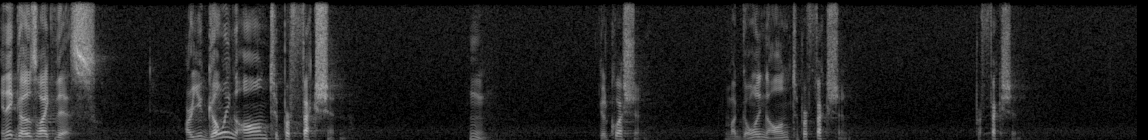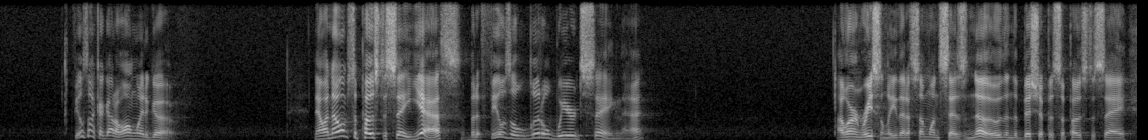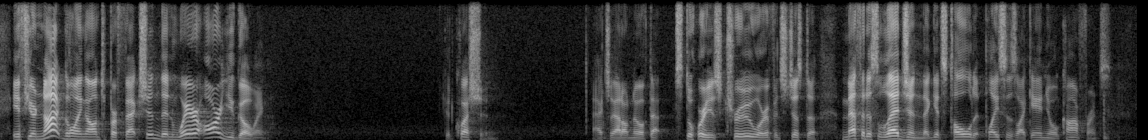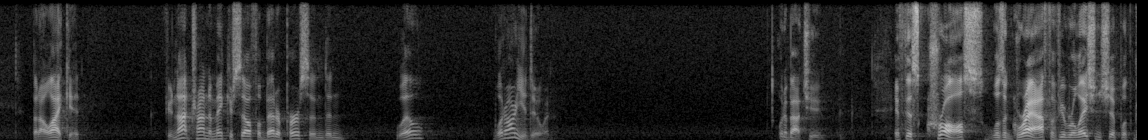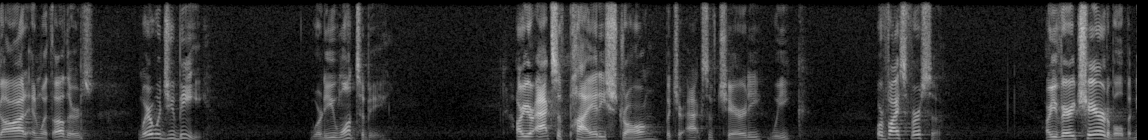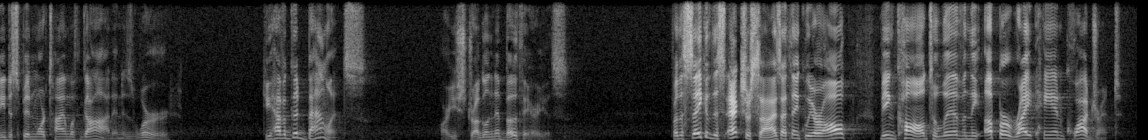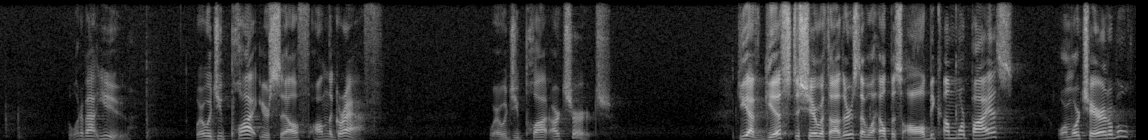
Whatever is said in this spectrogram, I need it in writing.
and it goes like this are you going on to perfection? Hmm. Good question. Am I going on to perfection? Perfection. Feels like I got a long way to go. Now, I know I'm supposed to say yes, but it feels a little weird saying that. I learned recently that if someone says no, then the bishop is supposed to say, if you're not going on to perfection, then where are you going? Good question. Actually, I don't know if that story is true or if it's just a Methodist legend that gets told at places like annual conference, but I like it. If you're not trying to make yourself a better person, then, well, what are you doing? What about you? If this cross was a graph of your relationship with God and with others, where would you be? Where do you want to be? Are your acts of piety strong, but your acts of charity weak? Or vice versa? Are you very charitable, but need to spend more time with God and His Word? Do you have a good balance? Are you struggling in both areas? For the sake of this exercise, I think we are all being called to live in the upper right hand quadrant. But what about you? Where would you plot yourself on the graph? Where would you plot our church? Do you have gifts to share with others that will help us all become more pious or more charitable?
